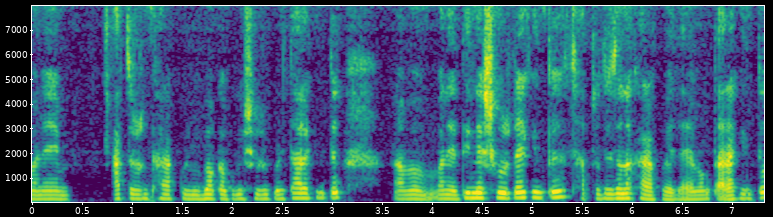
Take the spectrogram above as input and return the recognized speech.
মানে আচরণ খারাপ করি, বকাবকি শুরু করি, তাহলে কিন্তু মানে দিনের শুরুটাই কিন্তু ছাত্রদের জন্য খারাপ হয়ে যায় এবং তারা কিন্তু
